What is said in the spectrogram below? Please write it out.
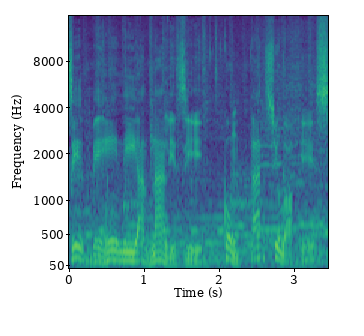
CBN Análise, com Tarcio Lopes.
